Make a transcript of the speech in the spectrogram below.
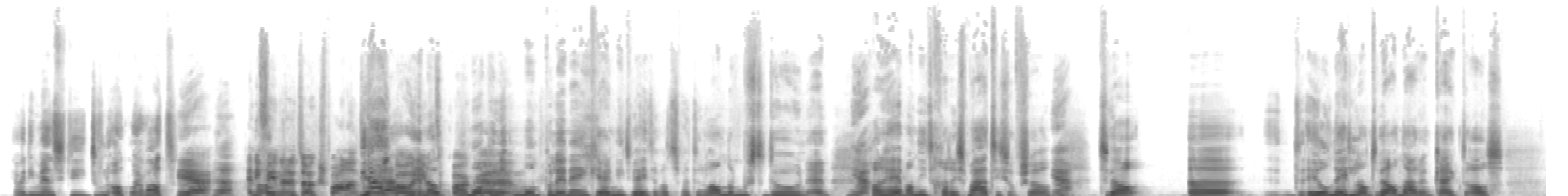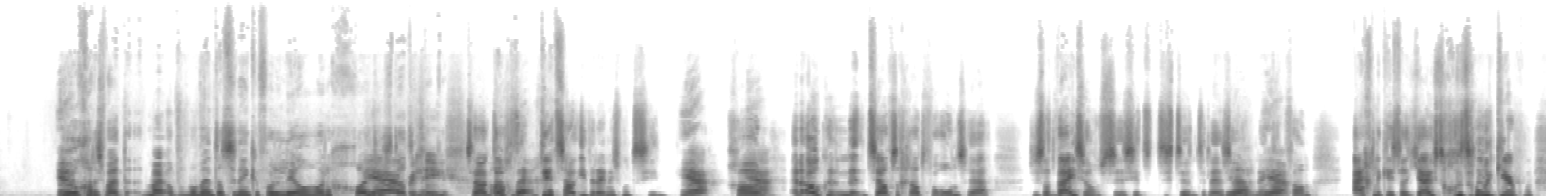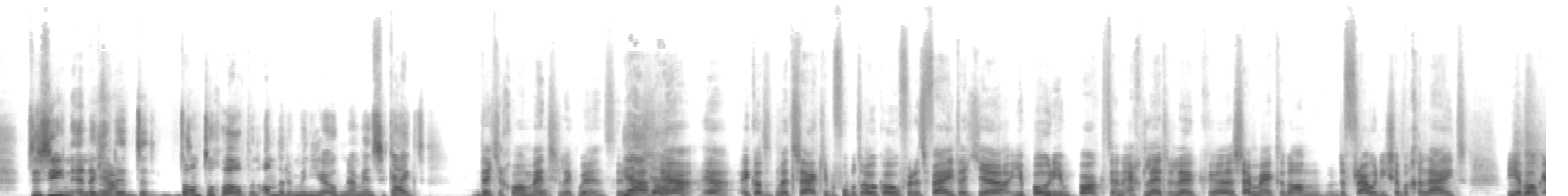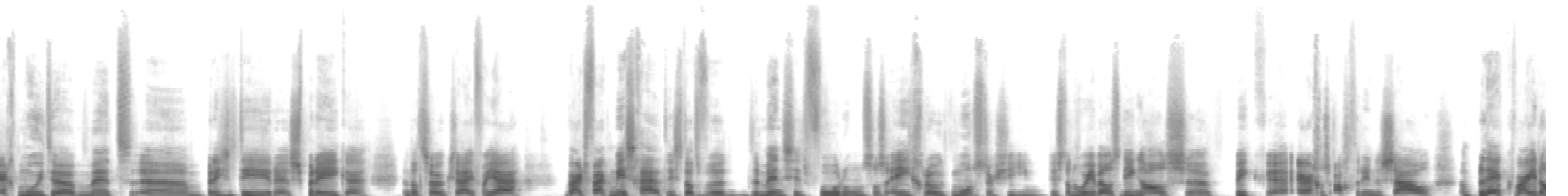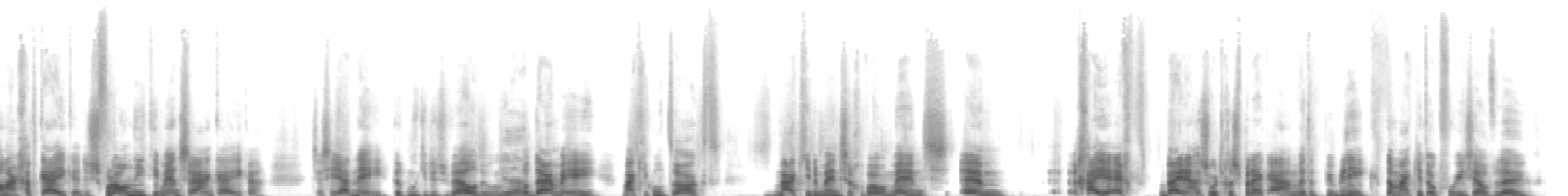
ja, maar die mensen die doen ook maar wat. Ja. Ja, En die vinden het ook spannend om Ja, het podium en ook te pakken. moppelen, mompelen in één keer, niet weten wat ze met hun handen moesten doen. En ja. gewoon helemaal niet charismatisch of zo. ja. Terwijl eh, de- heel Nederland wel naar hen kijkt als Ja. heel charismatisch. Maar op het moment dat ze in één keer voor de leeuw worden gegooid, is dat in één keer... precies. Terwijl ik dacht, weg. dit zou iedereen eens moeten zien. Ja. Gewoon, Ja. En ook hetzelfde geldt voor ons, hè? Dus dat wij soms zitten te stuntelen en zo. Ja. Dan denk Ja. ik van, eigenlijk is dat juist goed om een keer te zien. En dat Ja. je de, de- dan toch wel op een andere manier ook naar mensen kijkt. Dat je gewoon menselijk bent. Dus. Ja. Ja. ja, Ik had het met Zaakje bijvoorbeeld ook over het feit dat je je podium pakt. En echt letterlijk, eh, zij merkte dan, de vrouwen die ze hebben geleid... die hebben ook echt moeite met ehm, presenteren, spreken. En dat ze ook zei van ja, waar het vaak misgaat... is dat we de mensen voor ons als één groot monster zien. Dus dan hoor je wel eens dingen als... eh, pik eh, ergens achter in de zaal een plek waar je dan naar gaat kijken. Dus vooral niet die mensen aankijken. Ze zei, ja, nee, dat moet je dus wel doen. Want daarmee maak je contact, maak je de mensen gewoon mens. En ga je echt bijna een soort gesprek aan met het publiek. Dan maak je het ook voor jezelf leuk.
